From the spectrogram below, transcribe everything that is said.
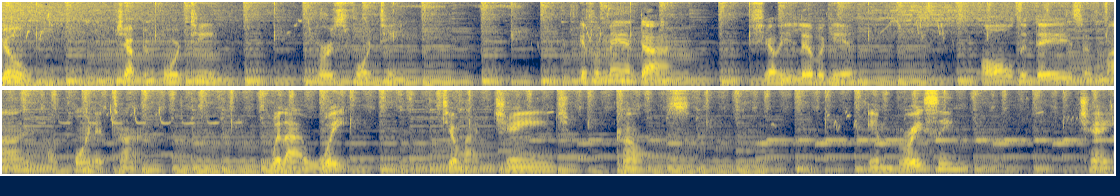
Job chapter 14, verse 14. If a man die, shall he live again? All the days of my appointed time will I wait till my change comes. Embracing change.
